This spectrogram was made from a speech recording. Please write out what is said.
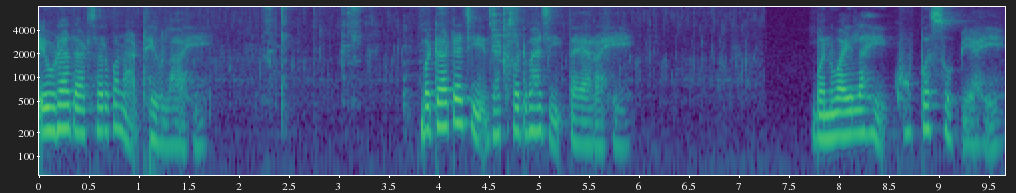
एवढा दाटसरपणा ठेवला आहे. बटाट्याची झटपट भाजी तयार आहे. बनवायलाही खूपच सोपी आहे.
